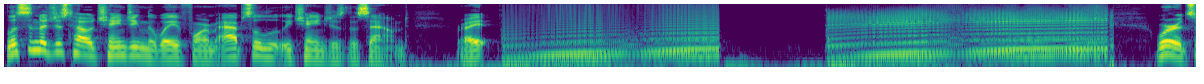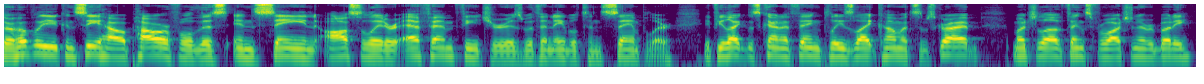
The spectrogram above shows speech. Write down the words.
Listen to just how changing the waveform absolutely changes the sound, right? Word, so hopefully you can see how powerful this insane oscillator FM feature is with an Ableton sampler. If you like this kind of thing, please like, comment, subscribe. Much love. Thanks for watching, everybody.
